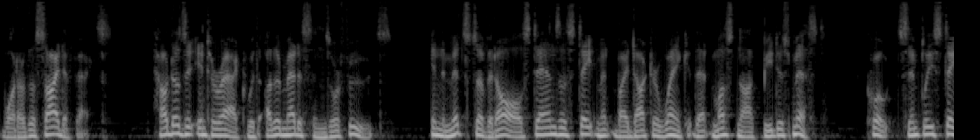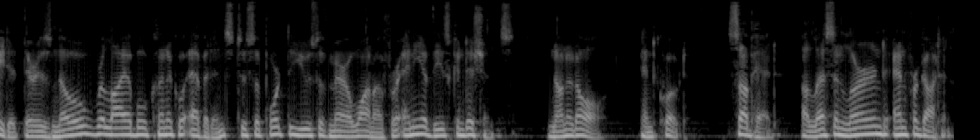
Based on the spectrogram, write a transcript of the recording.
What are the side effects? How does it interact with other medicines or foods? In the midst of it all stands a statement by Dr. Wenk that must not be dismissed. Quote, simply stated, there is no reliable clinical evidence to support the use of marijuana for any of these conditions. None at all. Subhead, a lesson learned and forgotten.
